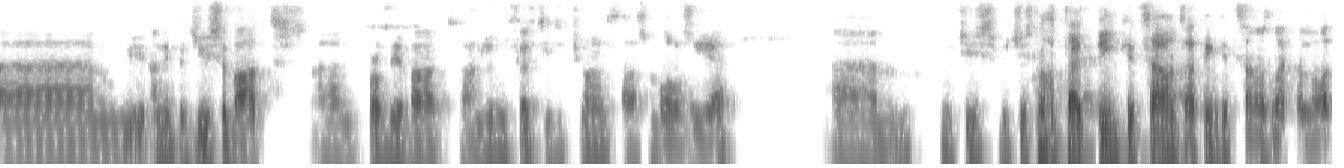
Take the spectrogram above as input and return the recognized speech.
Um, we only produce about um, probably about 150 to 200,000 bottles a year, um, which is which is not that big. It sounds I think it sounds like a lot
